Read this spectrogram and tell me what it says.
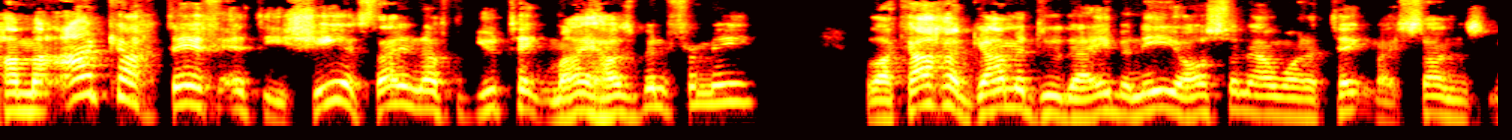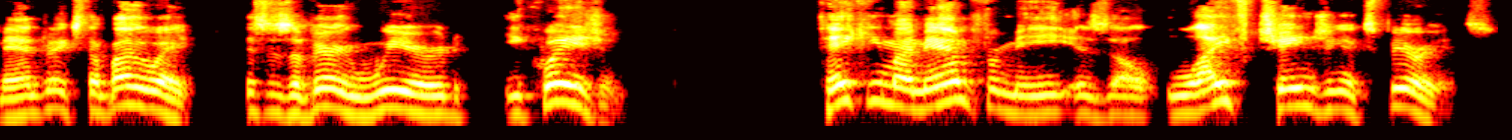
It's not enough that you take my husband from me. You also now want to take my son's mandrakes. Now, by the way, this is a very weird equation. Taking my man from me is a life changing experience.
